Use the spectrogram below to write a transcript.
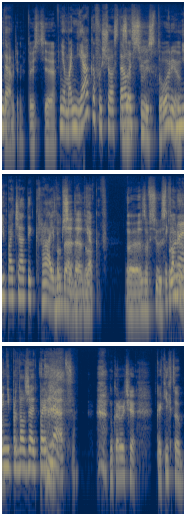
Да. то же время. То есть э, Не, маньяков еще за осталось всю историю, непочатый край Ну вообще да, да, маньяков. э, за всю И историю, главное, они продолжают появляться. ну, короче, каких-то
